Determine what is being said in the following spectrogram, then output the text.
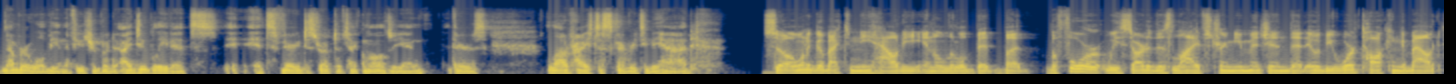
number will be in the future. But I do believe it's it's very disruptive technology, and there's a lot of price discovery to be had. So I want to go back to NiHowdy in a little bit, but before we started this live stream, you mentioned that it would be worth talking about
